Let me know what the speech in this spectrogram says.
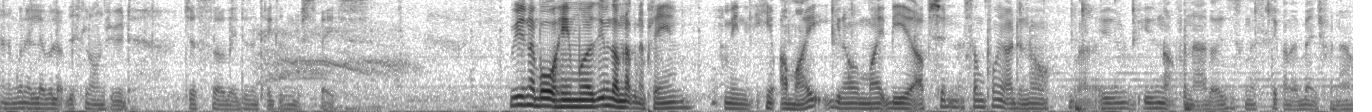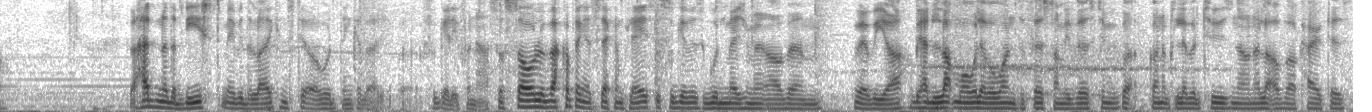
and I'm gonna level up this Lone Druid just so that it doesn't take as much space. Reason I bought him was, even though I'm not gonna play him, I mean, he, I might, you know, might be an option at some point. I don't know, but he's, he's not for now though. He's just gonna stick on the bench for now. If I had another beast, maybe the Lycan still, I would think about it, but forget it for now. So Soul, back up in second place. This will give us a good measurement of um, where we are. We had a lot more level 1s the first time we versed him. We've got gone up to level 2s now on a lot of our characters.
